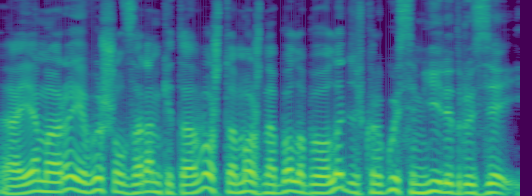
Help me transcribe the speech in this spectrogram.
а я Морей вышел за рамки того, что можно было бы уладить в кругу семьи или друзей.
